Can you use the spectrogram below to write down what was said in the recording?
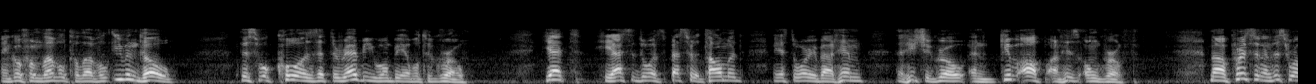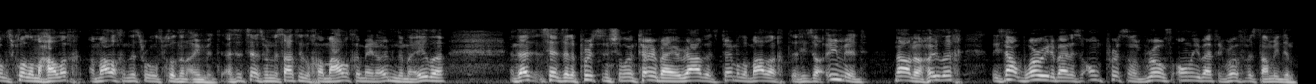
and go from level to level, even though this will cause that the Rebbe won't be able to grow. Yet, he has to do what's best for the Talmud, and he has to worry about him, that he should grow and give up on his own growth. Now, a person in this world is called a mahalach. A malach in this world is called an oimid. As it says, when the sati malach and that says that a person should learn Torah by a rav that's doimel malach, that he's a oimid, not a. He's not worried about his own personal growth, only about the growth of his talmidim.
